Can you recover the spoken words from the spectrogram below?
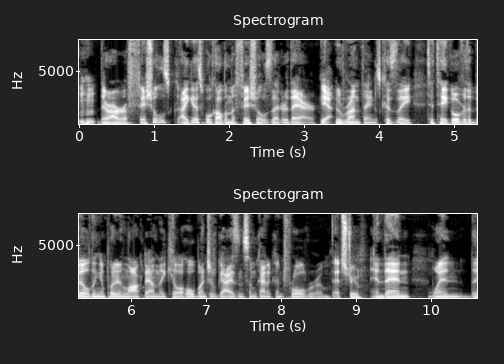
Mhm. There are officials, I guess we'll call them officials that are there, Yeah. who run things because they to take over the building and put it in lockdown, they kill a whole bunch of guys in some kind of control room. That's true. And then when the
